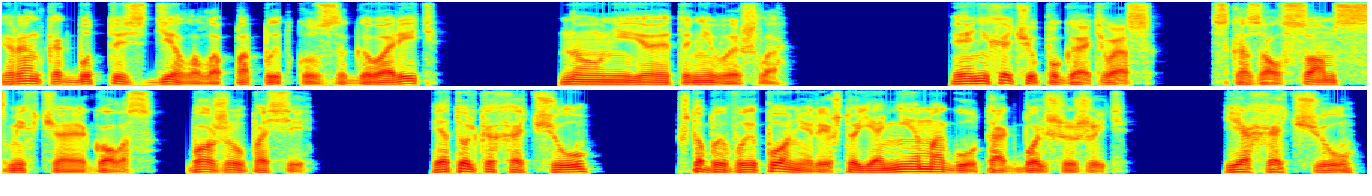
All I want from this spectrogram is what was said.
Иран как будто сделала попытку заговорить, но у нее это не вышло. «Я не хочу пугать вас», — сказал Сомс, смягчая голос. «Боже упаси! Я только хочу, чтобы вы поняли, что я не могу так больше жить. Я хочу,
